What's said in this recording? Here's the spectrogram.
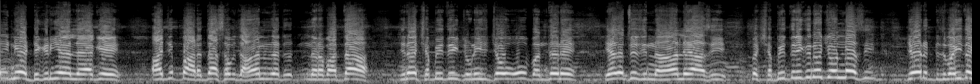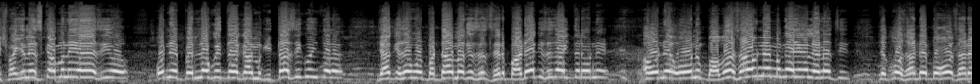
ਇੰਨੀਆਂ ਡਿਗਰੀਆਂ ਲੈ ਕੇ ਅੱਜ ਭਾਰਤ ਦਾ ਸੰਵਿਧਾਨ ਨਿਰ- ਨਿਰਮਾਤਾ ਜਿਹਨਾਂ 26 ਤਰੀਕ ਚੁਣੀ ਸੀ, ਜੋ ਉਹ ਬੰਦੇ ਨੇ, ਜਾਂ ਤਾਂ ਤੁਸੀਂ ਨਾਂ ਲਿਆ ਸੀ, ਪਰ 26 ਤਰੀਕ ਨੂੰ ਚੁਣਨਾ ਸੀ। ਜੇ ਦੁਬਈ ਦਾ ਸਪੈਸ਼ਲ ਕੰਮ ਲਈ ਆਇਆ ਸੀ ਉਹ, ਉਹਨੇ ਪਹਿਲਾਂ ਕੋਈ ਇਦਾਂ ਕੰਮ ਕੀਤਾ ਸੀ ਕੋਈ ਤਰ੍ਹਾਂ? ਜਾਂ ਕਿਸੇ ਕੋਲ ਵੱਡਾ ਮੈਂ ਕਿਸੇ ਸਿਰ ਬਾੜਿਆ ਕਿਸੇ ਦਾ ਇੱਧਰ ਉਹਨੇ? ਉਹਨੇ, ਉਹਨੂੰ ਬਾਬਾ ਸਾਹਿਬ ਨੇ ਮੰਗਾ ਜਗਾ ਲੈਣਾ ਸੀ। ਦੇਖੋ, ਸਾਡੇ ਬਹੁਤ ਸਾਰੇ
